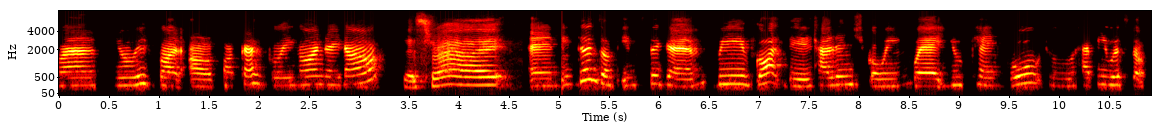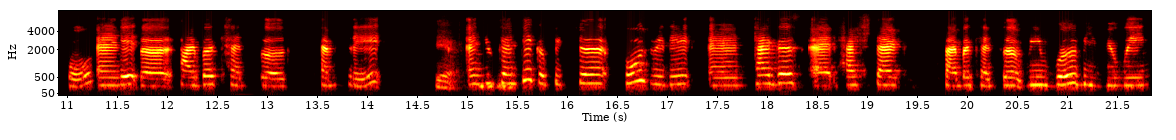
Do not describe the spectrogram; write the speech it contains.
well. You know, we've got our podcast going on right now. That's right. And in terms of Instagram, we've got this challenge going where you can go to happywords.co and get the cyber cancelled template yeah. And you can take a picture, pose with it, and tag us at hashtag cyber cancel. We will be viewing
